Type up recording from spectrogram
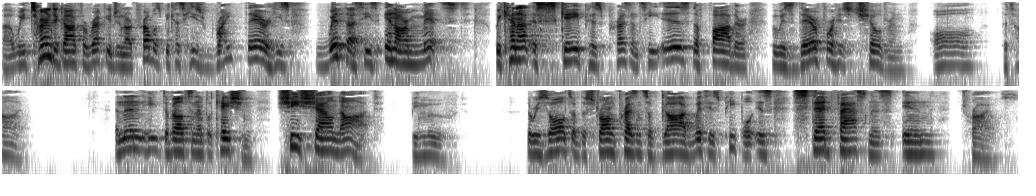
Uh, we turn to God for refuge in our troubles because He's right there. He's with us. He's in our midst. We cannot escape His presence. He is the Father who is there for His children all the time. And then he develops an implication she shall not be moved. The result of the strong presence of God with his people is steadfastness in trials.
